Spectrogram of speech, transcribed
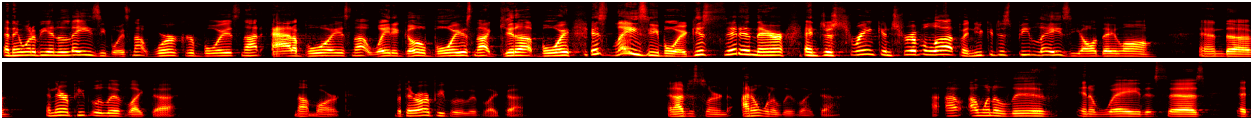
and they want to be a La-Z-Boy. It's not worker boy. It's not atta boy. It's not way to go boy. It's not get up boy. It's La-Z-Boy. Just sit in there and just shrink and shrivel up and you could just be lazy all day long. And, uh, and there are people who live like that. Not Mark, but there are people who live like that. And I've just learned I don't want to live like that. I, I want to live in a way that says, at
